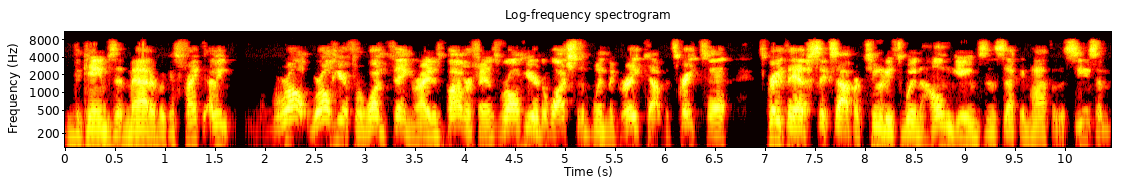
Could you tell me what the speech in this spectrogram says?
the games that matter because Frank, I mean, we're all we're all here for one thing, right? As Bomber fans, we're all here to watch them win the Grey Cup. It's great to it's great they have six opportunities to win home games in the second half of the season,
